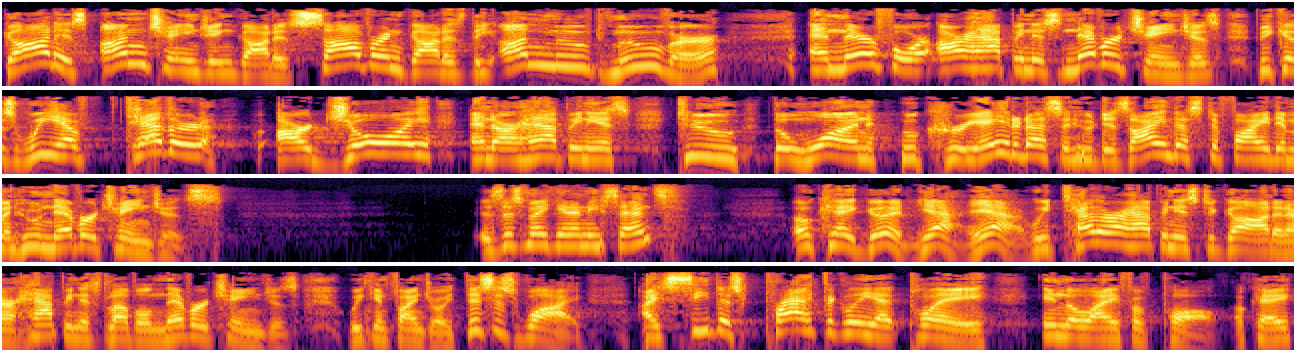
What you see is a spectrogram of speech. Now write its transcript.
God is unchanging, God is sovereign, God is the unmoved mover, and therefore our happiness never changes because we have tethered our joy and our happiness to the one who created us and who designed us to find him and who never changes. Is this making any sense? Okay, good. Yeah, yeah. We tether our happiness to God and our happiness level never changes. We can find joy. This is why. I see this practically at play in the life of Paul, okay?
